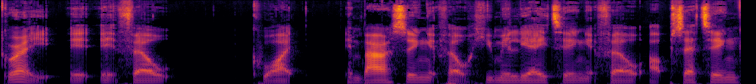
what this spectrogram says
great. It it felt quite embarrassing, it felt humiliating, it felt upsetting.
